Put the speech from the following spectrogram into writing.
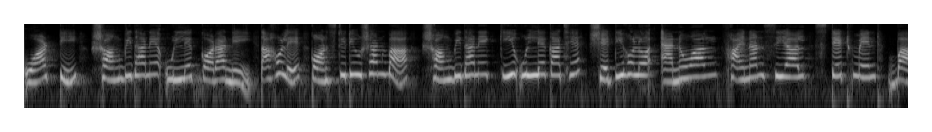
ওয়ার্ডটি সংবিধানে উল্লেখ করা নেই। তাহলে কনস্টিটিউশন বা সংবিধানে কি উল্লেখ আছে? সেটি হলো অ্যানুয়াল, ফাইন্যান্সিয়াল স্টেটমেন্ট বা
